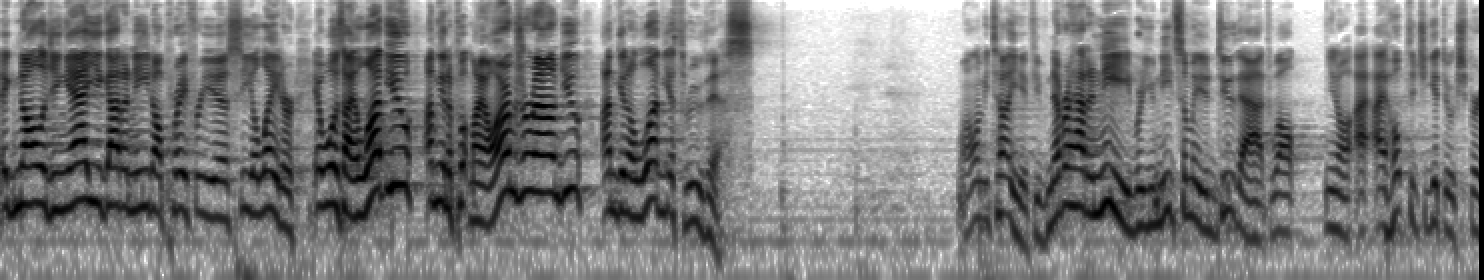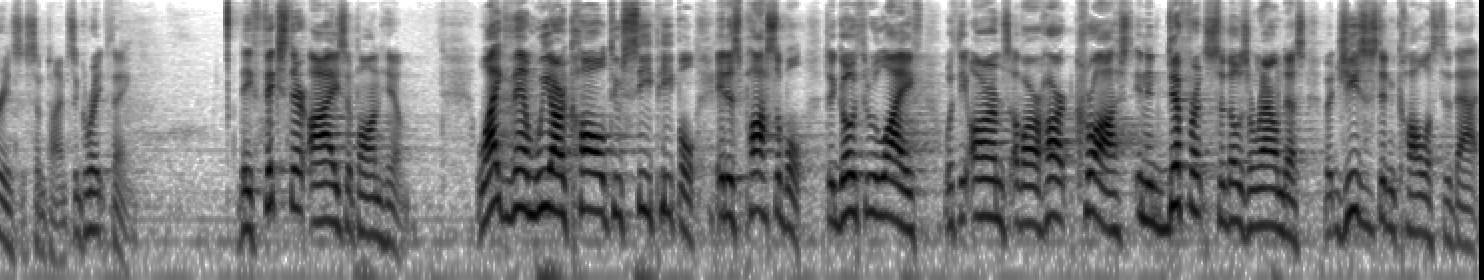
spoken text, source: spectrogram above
acknowledging, yeah, you got a need, I'll pray for you, see you later. It was, I love you, I'm going to put my arms around you, I'm going to love you through this. Well, let me tell you, if you've never had a need where you need somebody to do that, well, you know, I, I hope that you get to experience this sometime. It's a great thing. They fixed their eyes upon him. Like them, we are called to see people. It is possible to go through life with the arms of our heart crossed in indifference to those around us. But Jesus didn't call us to that.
